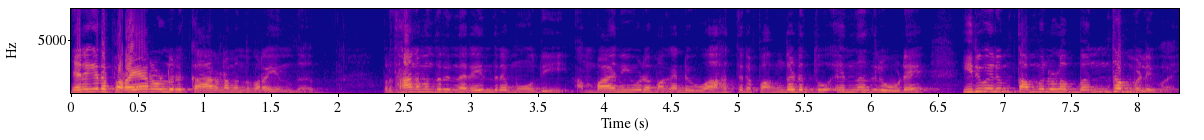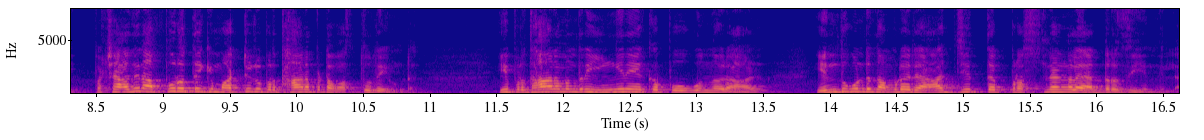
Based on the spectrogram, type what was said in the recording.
ഞാനിങ്ങനെ പറയാനുള്ളൊരു കാരണമെന്ന് പറയുന്നത് പ്രധാനമന്ത്രി നരേന്ദ്രമോദി അംബാനിയുടെ മകന്റെ വിവാഹത്തിന് പങ്കെടുത്തു എന്നതിലൂടെ ഇരുവരും തമ്മിലുള്ള ബന്ധം വെളിവായി. പക്ഷേ അതിനപ്പുറത്തേക്ക് മറ്റൊരു പ്രധാനപ്പെട്ട വസ്തുതയുണ്ട്. ഈ പ്രധാനമന്ത്രി ഇങ്ങനെയൊക്കെ പോകുന്ന ഒരാൾ എന്തുകൊണ്ട് നമ്മുടെ രാജ്യത്തെ പ്രശ്നങ്ങളെ അഡ്രസ്സ് ചെയ്യുന്നില്ല?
